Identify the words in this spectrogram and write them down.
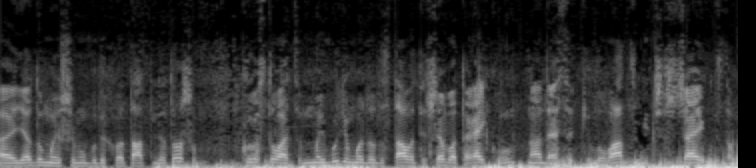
Е, Я думаю, що йому буде хватати для того, щоб користуватися. В майбутньому можна доставити ще батарейку на 10 кВт, собі чи ще якусь там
